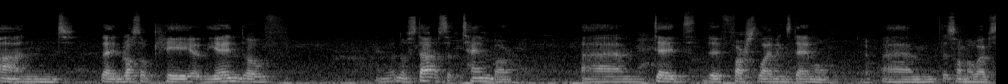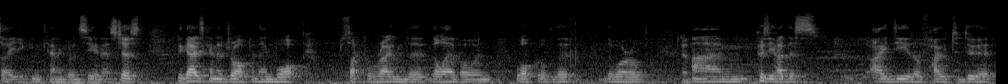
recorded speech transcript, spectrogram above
And then Russell Kay at the end of no start of September um, did the first Lemmings demo. Um, that's on my website. You can kind of go and see it. It's just the guys kind of drop and then walk, circle around the, the level and walk over the, the world. Yeah. Because he had this idea of how to do it.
